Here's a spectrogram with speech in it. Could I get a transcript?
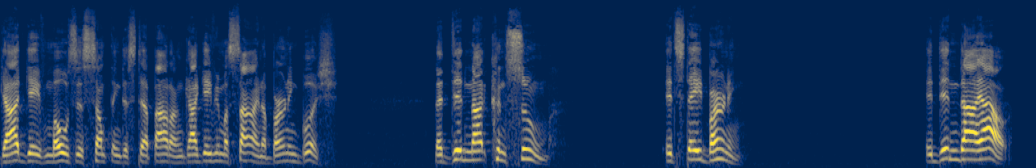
God gave Moses something to step out on. God gave him a sign, a burning bush that did not consume, it stayed burning. It didn't die out.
